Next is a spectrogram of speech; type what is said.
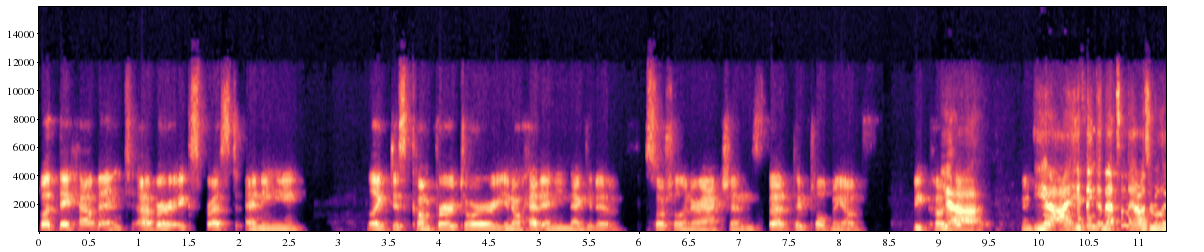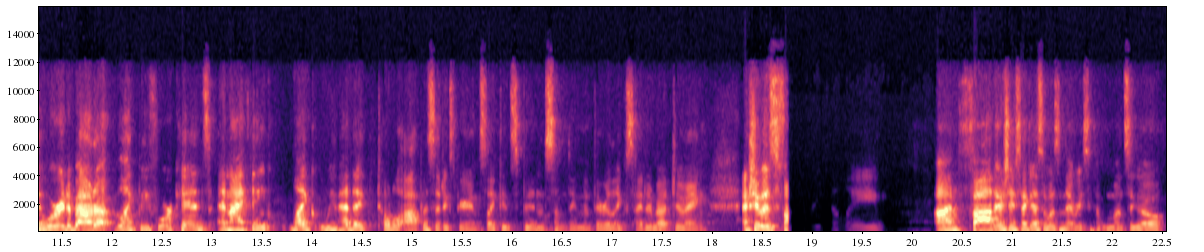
but they haven't ever expressed any like discomfort or, you know, had any negative social interactions that they've told me of because of yeah i think that's something i was really worried about uh, like before kids and i think like we've had a total opposite experience like it's been something that they're really excited about doing. Actually it was fun recently on father's day so i guess it wasn't that recent a couple months ago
